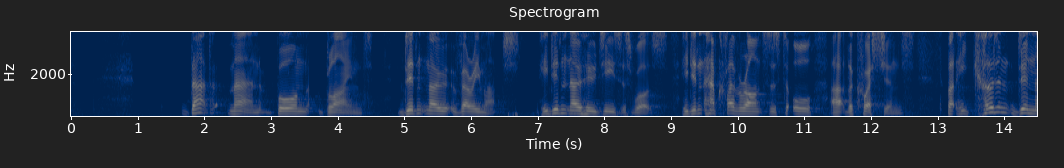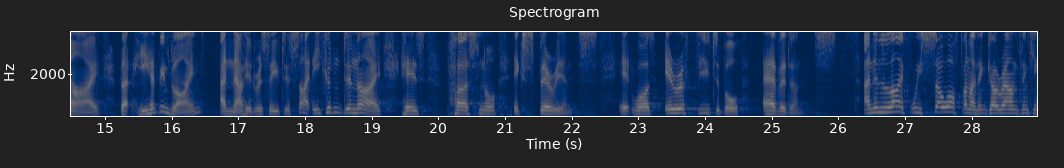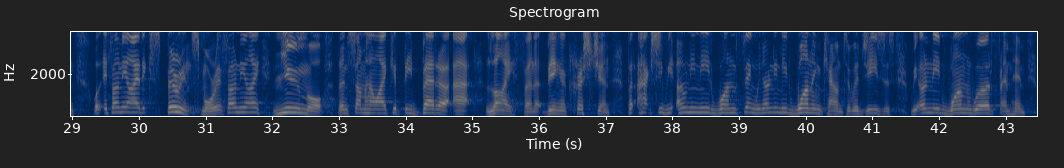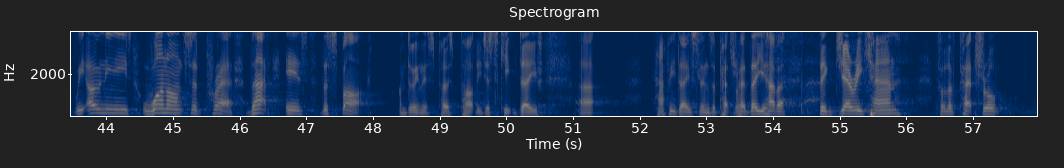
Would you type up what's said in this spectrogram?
That man, born blind, didn't know very much. He didn't know who Jesus was. He didn't have clever answers to all uh, the questions. But he couldn't deny that he had been blind and now he had received his sight. He couldn't deny his personal experience, it was irrefutable evidence. And in life, we so often, I think, go around thinking, well, if only I had experienced more, if only I knew more, then somehow I could be better at life and at being a Christian. But actually, we only need one thing. We only need one encounter with Jesus. We only need one word from Him. We only need one answered prayer. That is the spark. I'm doing this partly just to keep Dave uh, happy. Dave Slin's a petrol head. There you have a big jerry can full of petrol.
